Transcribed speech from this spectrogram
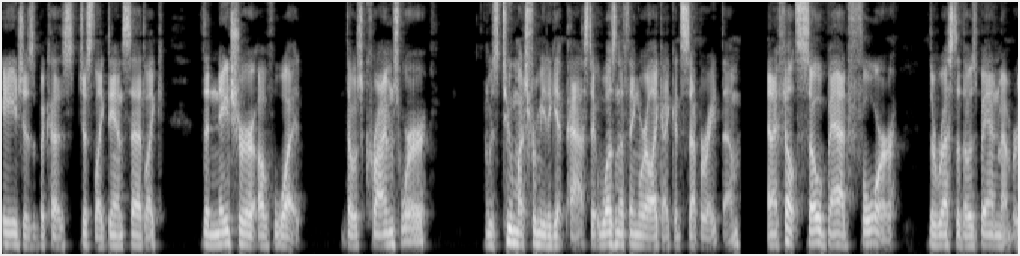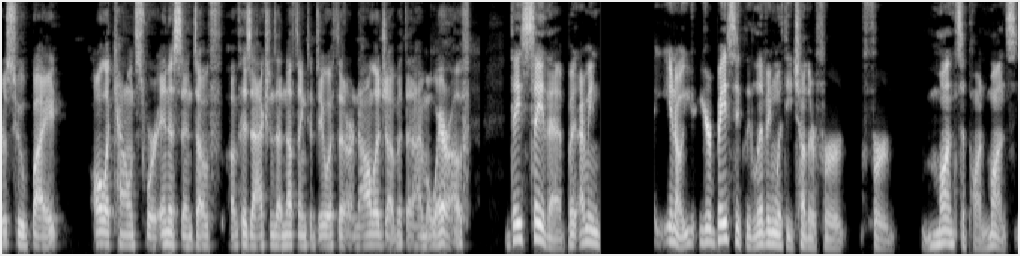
ages because just like Dan said, like the nature of what those crimes were was too much for me to get past. It wasn't a thing where like I could separate them. And I felt so bad for the rest of those band members who, by all accounts, were innocent of of his actions, had nothing to do with it or knowledge of it that I'm aware of. They say that, but I mean, you know, you're basically living with each other for for months upon months.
